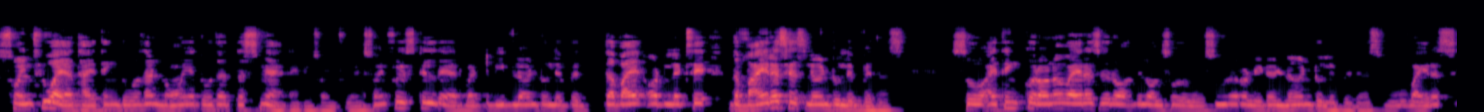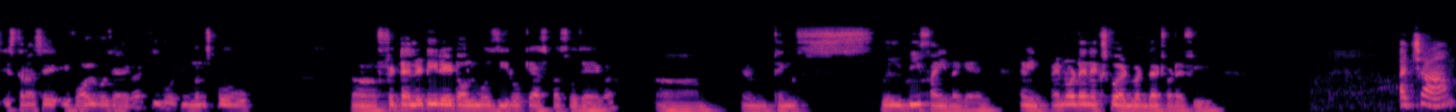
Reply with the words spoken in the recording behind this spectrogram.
स्वाइन फ्लू आया था आई थिंक 2009 या 2010 में आया था आई थिंक स्वाइन फ्लू एंड स्वाइन फ्लू इज स्टिल देयर बट वी लर्न टू लिव विद द वाई और लेट्स से द वायरस हैज लर्न टू लिव विद अस सो आई थिंक कोरोना वायरस विल विल आल्सो सूनर और लेटर लर्न टू लिव विद अस वो वायरस इस तरह से इवॉल्व हो जाएगा कि वो ह्यूमंस को फिटेलिटी रेट ऑलमोस्ट जीरो के आसपास हो जाएगा एंड थिंग्स विल बी फाइन अगेन I mean, I'm not an expert, but that's what I feel. Acha,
